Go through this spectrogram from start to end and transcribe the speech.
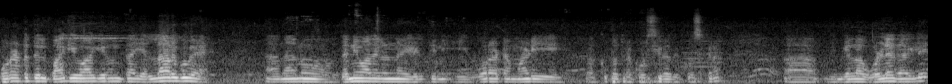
ಹೋರಾಟದಲ್ಲಿ ಭಾಗಿಯಾಗಿರೋಂಥ ಎಲ್ಲರಿಗೂ ನಾನು ಧನ್ಯವಾದಗಳನ್ನ ಹೇಳ್ತೀನಿ. ಈ ಹೋರಾಟ ಮಾಡಿ ಹಕ್ಕುಪತ್ರ ಕೊಡಿಸಿರೋದಕ್ಕೋಸ್ಕರ. ನಿಮಗೆಲ್ಲ ಒಳ್ಳೇದಾಗಲಿ.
